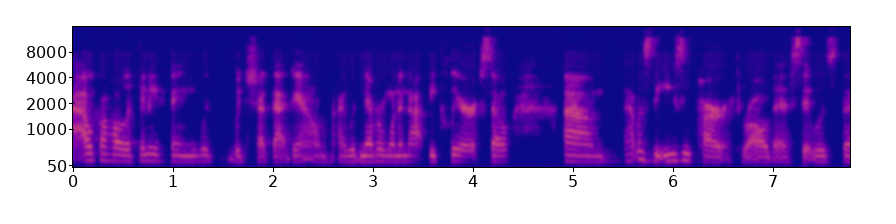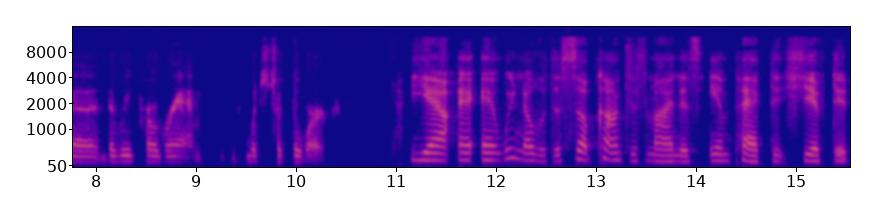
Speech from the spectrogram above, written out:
alcohol, if anything, would would shut that down. I would never want to not be clear. So um, that was the easy part through all this. It was the the reprogram, which took the work. Yeah, and, and, we know that the subconscious mind is impacted, shifted,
